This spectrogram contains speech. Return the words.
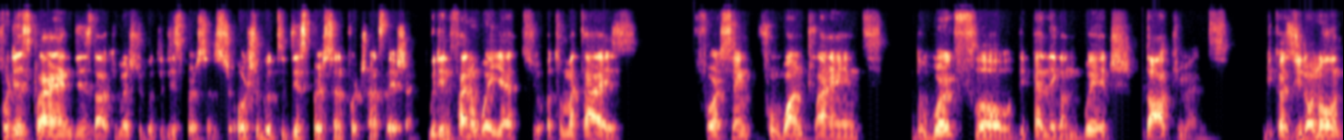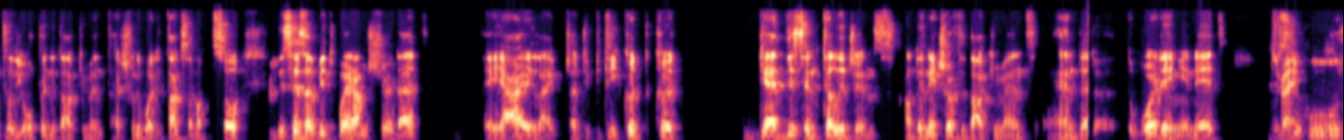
for this client, this document should go to this person or should go to this person for translation. We didn't find a way yet to automatize for a thing, for one client the workflow depending on which documents because you don't know until you open the document actually what it talks about. So hmm. this is a bit where I'm sure that AI like ChatGPT could could get this intelligence on the nature of the document and the, the wording in it to That's see right. who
